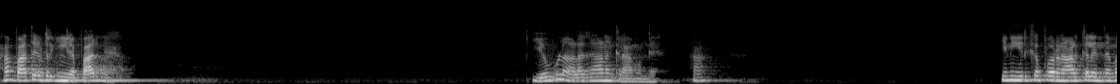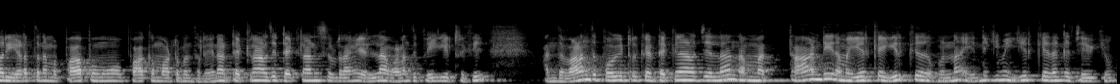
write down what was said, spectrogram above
ஆ பார்த்துக்கிட்டு இருக்கீங்களா பாருங்க. எவ்வளோ அழகான கிராமங்க. ஆ. இனி இருக்க போகிற நாட்கள் இந்த மாதிரி இடத்த நம்ம பார்ப்போமோ பார்க்க மாட்டோமோ சொல்லி ஏன்னா டெக்னாலஜி டெக்னாலஜி சொல்கிறாங்க எல்லாம் வளர்ந்து போய்கிட்டு இருக்கு அந்த வளர்ந்து போயிட்டு இருக்க டெக்னாலஜி எல்லாம் நம்ம தாண்டி நம்ம இயற்கை இருக்குது அப்படின்னா என்றைக்குமே இயற்கை தாங்க ஜெயிக்கும்.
